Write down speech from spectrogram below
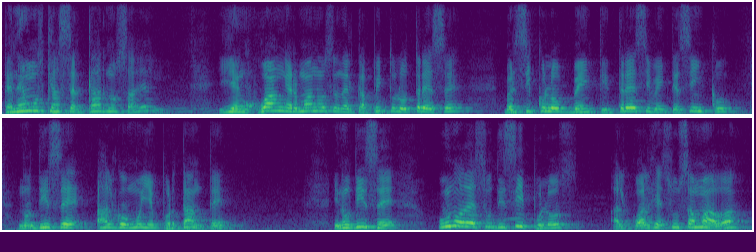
Tenemos que acercarnos a Él. Y en Juan, hermanos, en el capítulo 13, versículos 23 y 25, nos dice algo muy importante. Y nos dice, uno de sus discípulos, al cual Jesús amaba,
